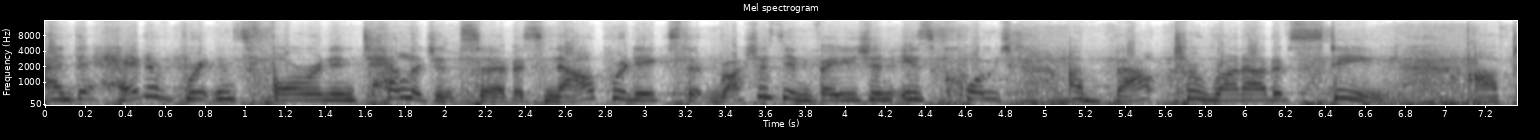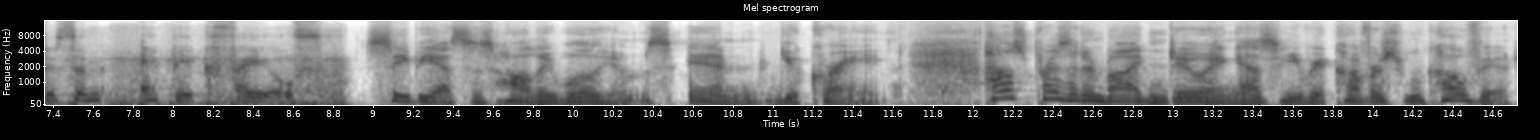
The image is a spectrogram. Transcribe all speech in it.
And the head of Britain's Foreign Intelligence Service now predicts that Russia's invasion is, quote, about to run out of steam after some epic fails. CBS's Holly Williams in Ukraine. How's President Biden doing as he recovers from COVID?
